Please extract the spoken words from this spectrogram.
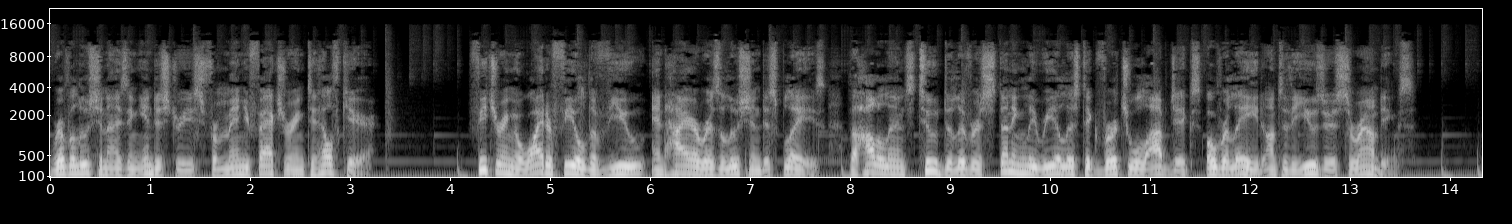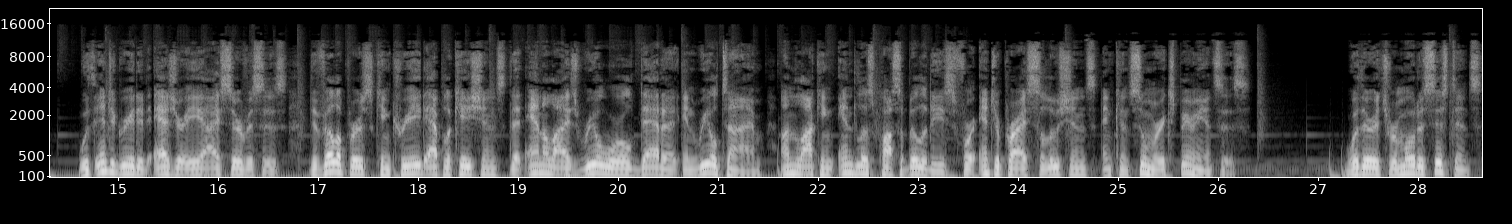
revolutionizing industries from manufacturing to healthcare. Featuring a wider field of view and higher resolution displays, the HoloLens 2 delivers stunningly realistic virtual objects overlaid onto the user's surroundings. With integrated Azure AI services, developers can create applications that analyze real-world data in real time, unlocking endless possibilities for enterprise solutions and consumer experiences. Whether it's remote assistance,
